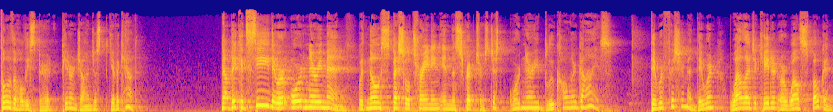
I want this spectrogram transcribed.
Full of the Holy Spirit, Peter and John just give account. Now, they could see they were ordinary men with no special training in the scriptures, just ordinary blue collar guys. They were fishermen. They weren't well educated or well spoken,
